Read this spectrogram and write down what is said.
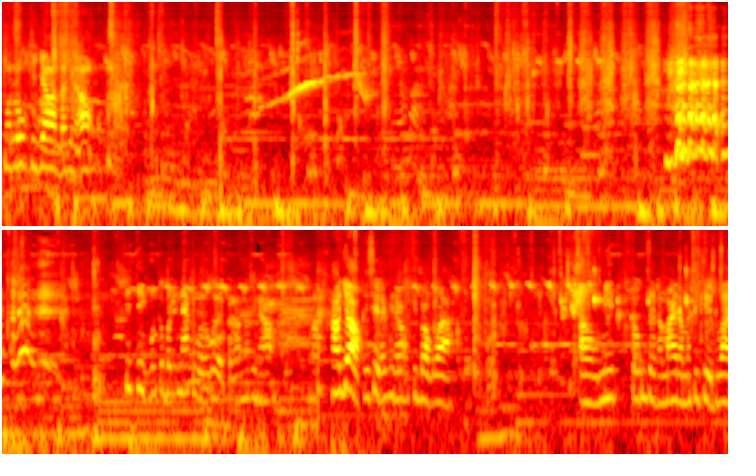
หมดลูกที่ยอดแล้วพี่น้อง ริงมันก็บรินักเวอร์เวิร์ดไปแล้วนะพี่น้องเขาหยอกที่เฉยนะพี่น้องที่บอกว่า เอามีดต้มใส่น้ำไม้แล้วมันจะจืดไว้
